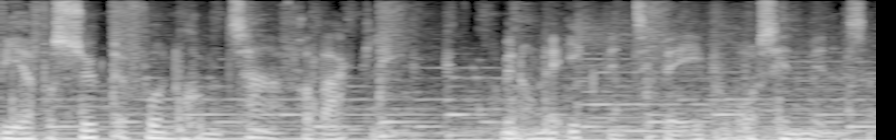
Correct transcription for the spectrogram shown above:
Vi har forsøgt at få en kommentar fra vagtlægen, men hun er ikke vendt tilbage på vores henvendelser.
